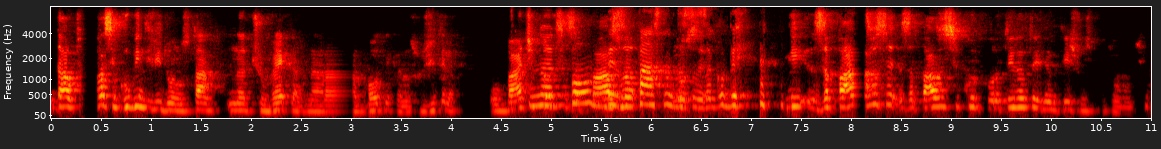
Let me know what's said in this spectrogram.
да, от това се губи индивидуалността на човека, на работника, на служителя. Обаче Но е запазва, по-безопасно да се се- загуби. и запазва се, запазва се корпоративната идентичност по този начин.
